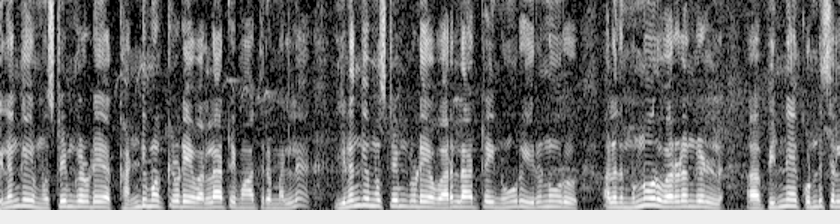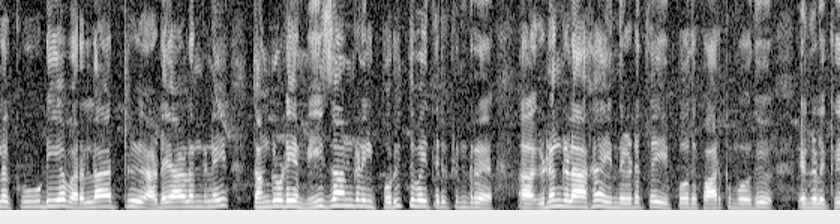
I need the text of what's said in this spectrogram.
இலங்கை முஸ்லீம்களுடைய கண்டி மக்களுடைய வரலாற்றை மாத்திரமல்ல இலங்கை முஸ்லீம்களுடைய வரலாற்றை நூறு இருநூறு அல்லது முந்நூறு வருடங்கள் பின்னே கொண்டு செல்லக்கூடிய வரலாற்று அடையாளங்களை தங்களுடைய மீசான்களில் பொறித்து வைத்திருக்கின்ற இடங்களாக இந்த இடத்தை இப்போது பார்க்கும்போது எங்களுக்கு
